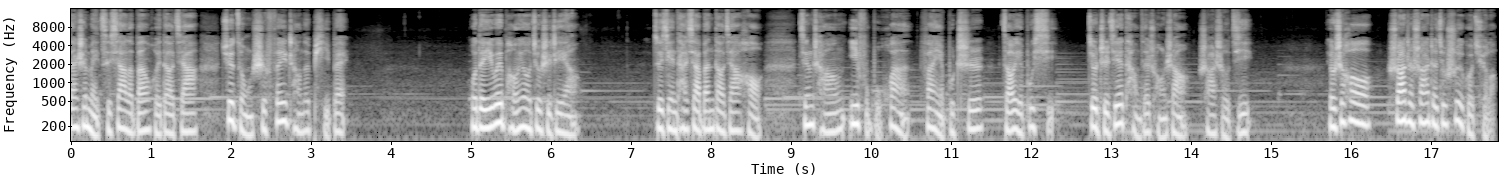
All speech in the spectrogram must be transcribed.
但是每次下了班回到家，却总是非常的疲惫？我的一位朋友就是这样。最近他下班到家后，经常衣服不换，饭也不吃，澡也不洗，就直接躺在床上刷手机。有时候刷着刷着就睡过去了。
